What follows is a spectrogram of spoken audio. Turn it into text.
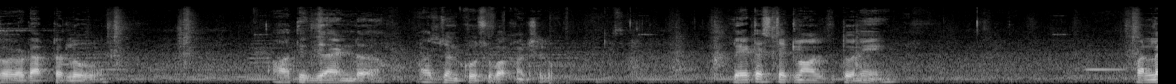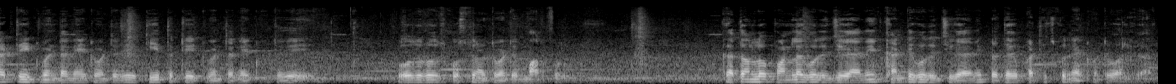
గౌరవ డాక్టర్లు ఆతిథ్య అండ్ అర్జున్కు శుభాకాంక్షలు. లేటెస్ట్ టెక్నాలజీతోనే పళ్ళ ట్రీట్మెంట్ అనేటువంటిది టీత్ ట్రీట్మెంట్ అనేటువంటిది రోజు రోజుకు వస్తున్నటువంటి మార్పులు. గతంలో పండ్ల గురించి కానీ కంటి గురించి కానీ పెద్దగా పట్టించుకునేటువంటి వాళ్ళు కాదు.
